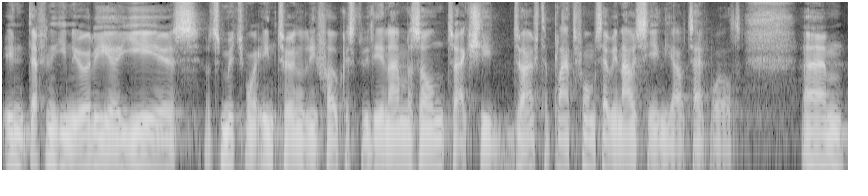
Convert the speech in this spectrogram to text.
in definitely in the earlier years, it was much more internally focused within Amazon to actually drive the platforms that we now see in the outside world. Um,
